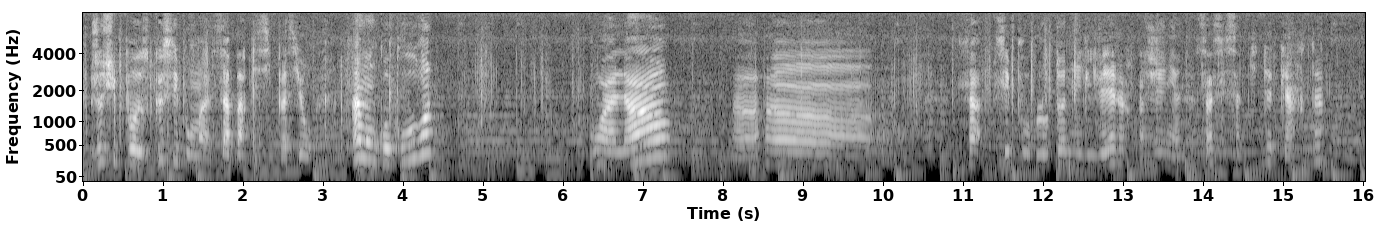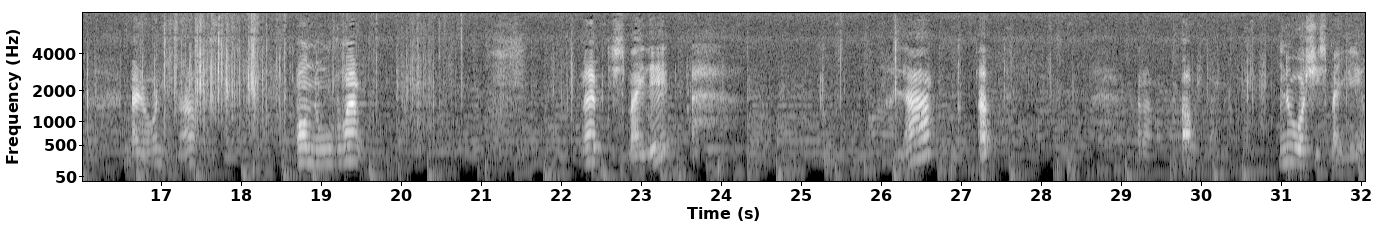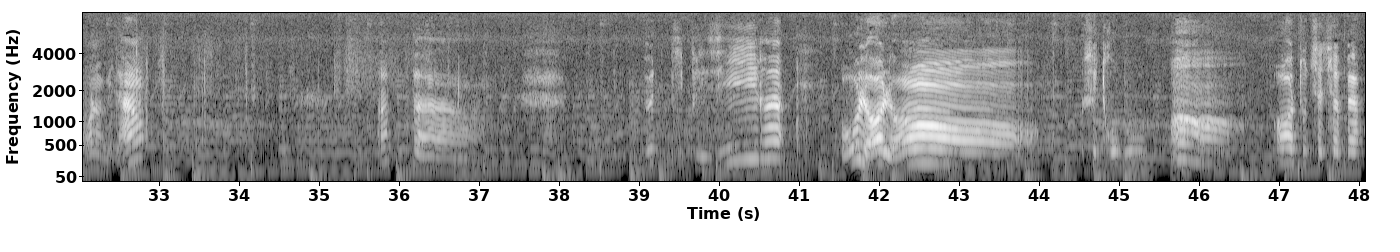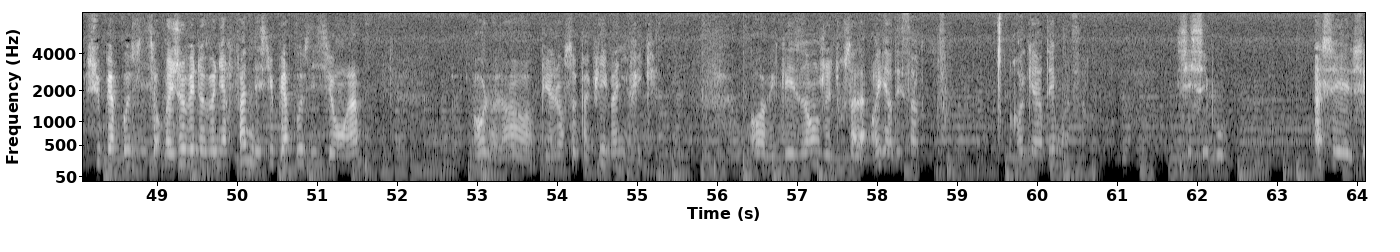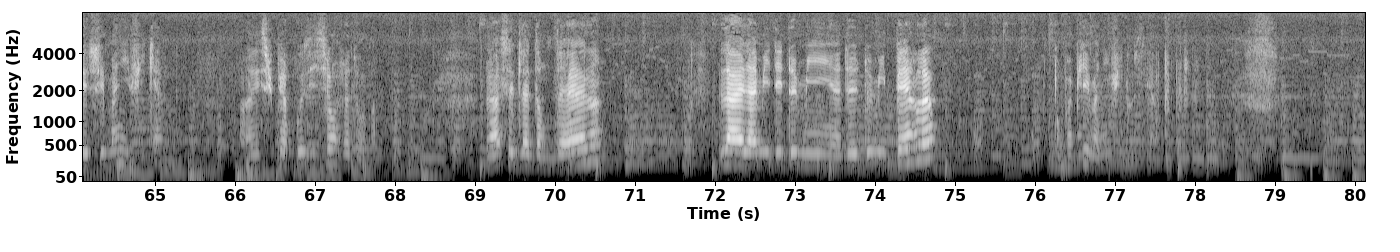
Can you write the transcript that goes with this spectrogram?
je suppose que c'est pour moi sa participation à mon concours. Voilà. Ah, ah. Ça, c'est pour l'automne et l'hiver. Génial. Ça, c'est sa petite carte. Alors, on y va. On ouvre. Un petit smiley. Voilà. Hop. hop. Le washi smiley, on le met là. Hop. Plaisir. Oh là là C'est trop beau. Oh, oh toute cette super, superposition. Mais je vais devenir fan des superpositions. Hein. Oh là là. Puis alors ce papier est magnifique. Oh, avec les anges et tout ça là. Regardez ça. Regardez-moi ça. Si c'est beau. Ah, c'est magnifique. Hein. Ah, les superpositions, j'adore. Hein. Là, c'est de la dentelle. Là, elle a mis des demi, des demi perles. Ton papier est magnifique aussi.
